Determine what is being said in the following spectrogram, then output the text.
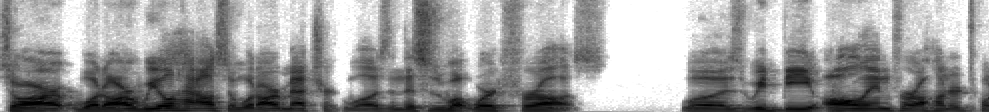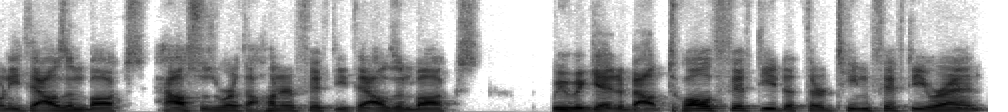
So our what our wheelhouse and what our metric was, and this is what worked for us, was we'd be all in for 120,000 bucks. House was worth 150,000 bucks. We would get about 1250 to 1350 rent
